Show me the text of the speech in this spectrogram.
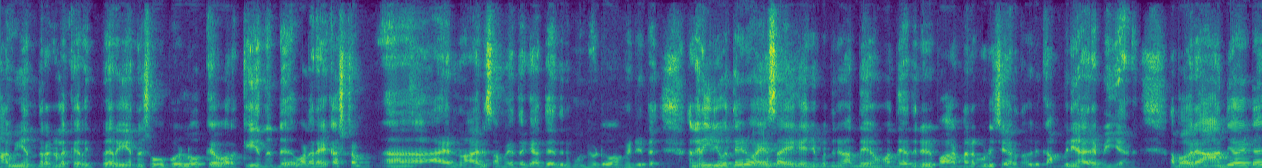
ആവി യന്ത്രങ്ങളൊക്കെ റിപ്പയർ ചെയ്യുന്ന ഷോപ്പുകളിലും ഒക്കെ വർക്ക് ചെയ്യുന്നുണ്ട്. വളരെ കഷ്ടം ആയിരുന്നു ആ ഒരു സമയത്തൊക്കെ അദ്ദേഹത്തിന് മുന്നോട്ട് പോകാൻ വേണ്ടിയിട്ട്. അങ്ങനെ ഇരുപത്തേഴ് വയസ്സായി കഴിഞ്ഞപ്പോഴത്തേനും അദ്ദേഹം അദ്ദേഹത്തിന്റെ ഒരു പാർട്ണറും കൂടി ചേർന്ന് ഒരു കമ്പനി ആരംഭിക്കുകയാണ്. അപ്പോൾ അവർ ആദ്യമായിട്ട്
